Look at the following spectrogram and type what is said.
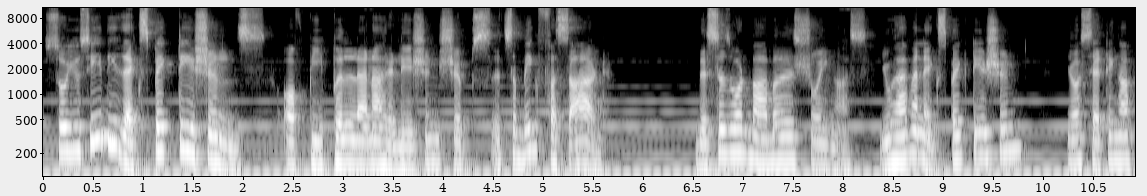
So you see these expectations of people and our relationships, it's a big facade. This is what Baba is showing us. You have an expectation, you're setting up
